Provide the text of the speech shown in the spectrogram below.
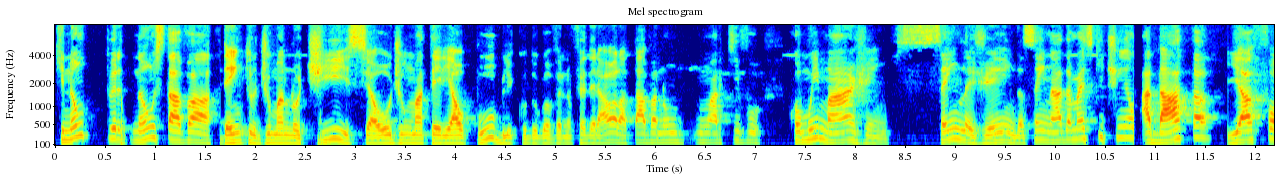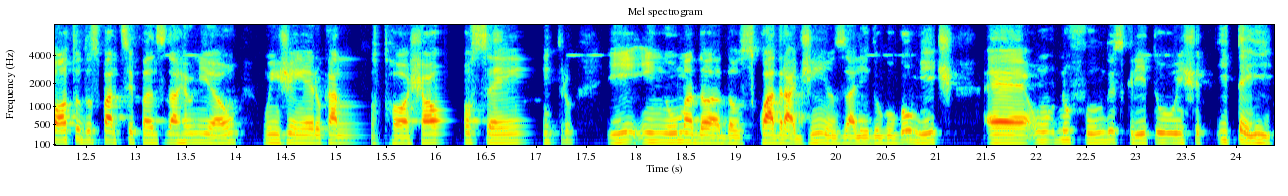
que não, não estava dentro de uma notícia ou de um material público do governo federal, ela estava num, num arquivo como imagem, sem legenda, sem nada, mas que tinha a data e a foto dos participantes da reunião o engenheiro Carlos Rocha ao centro e em uma dos quadradinhos ali do Google Meet, é, um, no fundo escrito ITI,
